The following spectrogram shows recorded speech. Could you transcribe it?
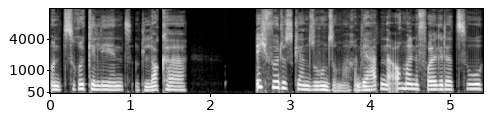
und zurückgelehnt und locker. Ich würde es gern so und so machen. Wir hatten da auch mal eine Folge dazu,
